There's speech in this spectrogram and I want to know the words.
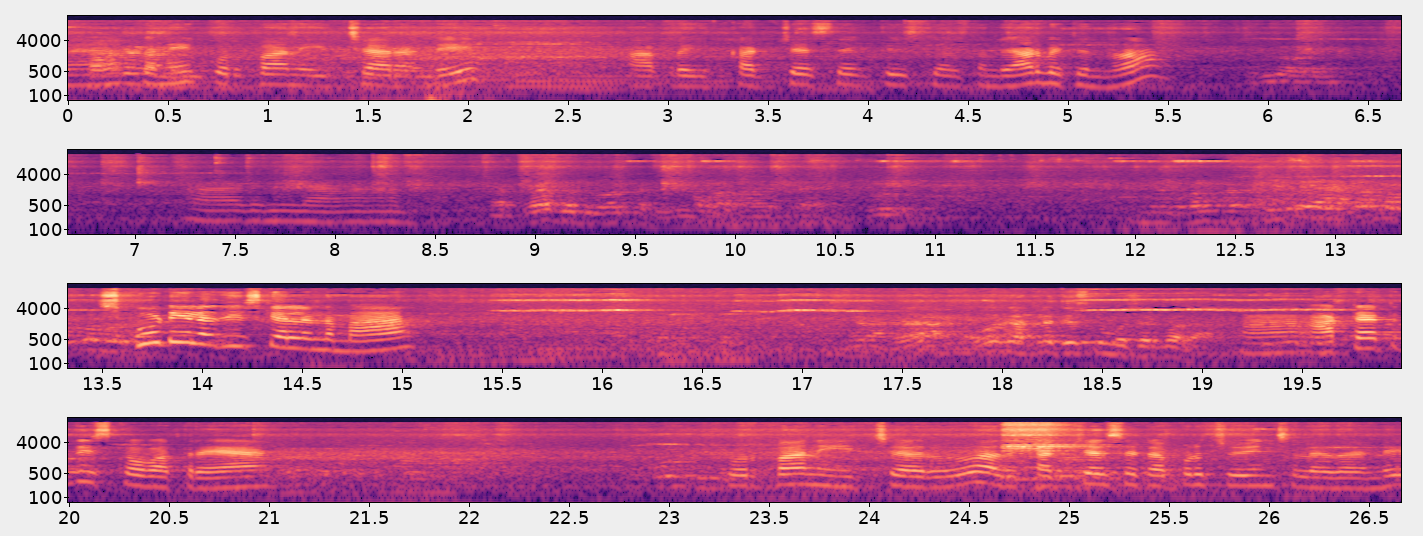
మేకని కుర్బాని ఇచ్చారండి. అక్కడ కట్ చేసి తీసుకెళ్తుంది ఆడ పెట్టినరా ఆడుందా? స్కూటీలో తీసుకెళ్ళండి అమ్మా. అట్ట అట్ట తీసుకోవత్రే? కుర్బానీ ఇచ్చారు. అది కట్ చేసేటప్పుడు చూపించలేదండి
